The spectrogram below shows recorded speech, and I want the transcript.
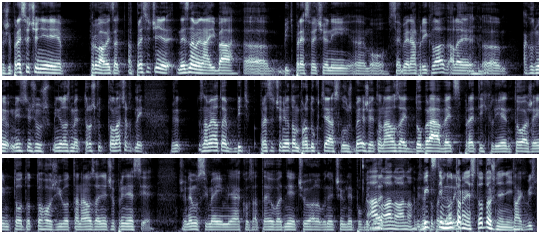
Takže presvedčenie je prvá vec a presvedčenie neznamená iba uh, byť presvedčený um, o sebe napríklad, ale Mhm. Ako sme, myslím, že už minule sme trošku to načrtli, že znamená to aj byť presvedčený o tom produkte a službe, že je to naozaj dobrá vec pre tých klientov a že im to do toho života naozaj niečo prinesie. Že nemusíme im nejako zatajovať niečo alebo niečo im nepovedať. Áno, áno, áno. Byť s tým vnútorne stotožnený. Tak, byť s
